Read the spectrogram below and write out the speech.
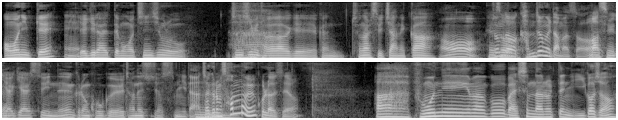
어머님께 예. 얘기를 할 때 뭔가 진심으로 진심이 아. 다가가게 약간 전할 수 있지 않을까. 어, 좀 더 감정을 담아서 맞습니다. 이야기할 수 있는 그런 곡을 전해주셨습니다. 음. 자, 그럼 선물 골라주세요. 아, 부모님하고 말씀 나눌 땐 이거죠.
